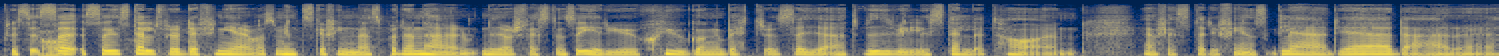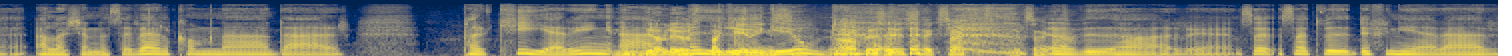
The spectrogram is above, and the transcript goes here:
precis. Ja. Så, så istället för att definiera vad som inte ska finnas på den här nyårsfesten så är det ju sju gånger bättre att säga att vi vill istället ha en, en fest där det finns glädje, där eh, alla känner sig välkomna, där parkering Mm, är möjliggjord. Ja, precis. Exakt. exakt. Ja, vi har, eh, så, så att vi definierar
